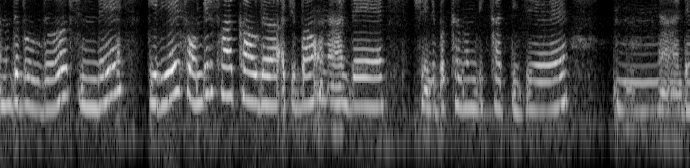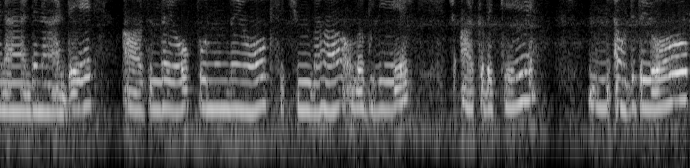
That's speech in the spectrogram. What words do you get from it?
Onu da bulduk. Şimdi geriye son bir fark kaldı. Acaba o nerede? Şöyle bakalım dikkatlice. Hmm, nerede, nerede, nerede? Ağzında yok, burnunda yok, saçında olabilir. Şu arkadaki, hmm, orada da yok.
